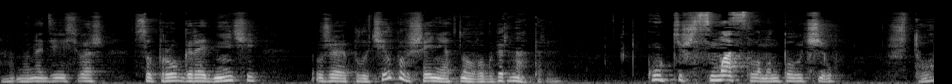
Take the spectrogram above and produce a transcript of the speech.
Но, надеюсь, ваш супруг городничий уже получил повышение от нового губернатора? Кукиш с маслом он получил. Что?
